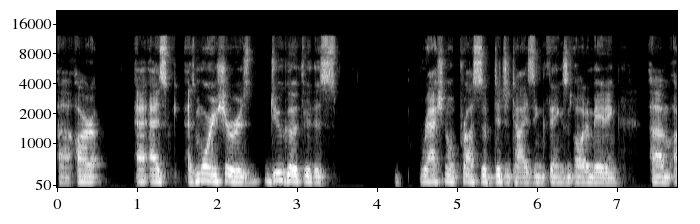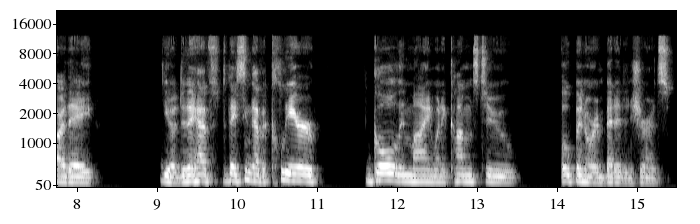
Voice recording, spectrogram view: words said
uh, are as as more insurers do go through this rational process of digitizing things and automating, um, are they, you know, do they have, do they seem to have a clear goal in mind when it comes to open or embedded insurance?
